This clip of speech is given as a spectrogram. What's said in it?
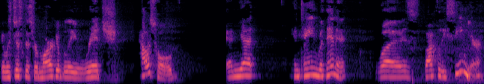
it was just this remarkably rich household. And yet, contained within it was Buckley Sr.,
